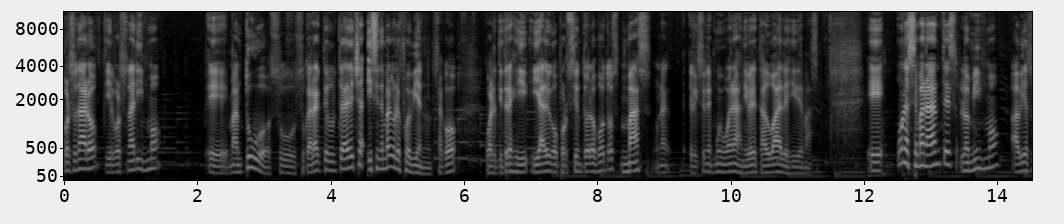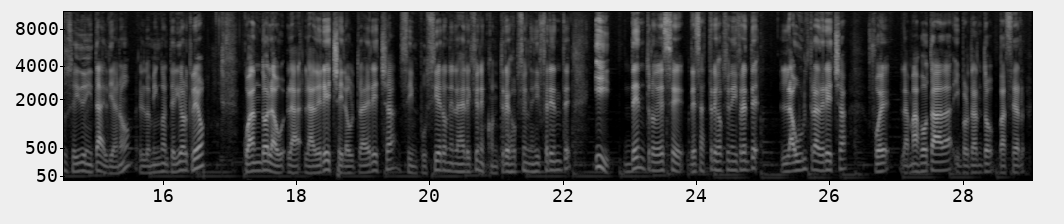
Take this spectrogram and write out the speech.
Bolsonaro y el bolsonarismo eh, mantuvo su, carácter ultraderecha y sin embargo le fue bien, sacó 43 y, y, algo por ciento de los votos, más una elecciones muy buenas a nivel estaduales y demás. Eh, una semana antes, lo mismo había sucedido en Italia, ¿no? El domingo anterior, creo, cuando la, derecha y la ultraderecha se impusieron en las elecciones con tres opciones diferentes y dentro de, esas tres opciones diferentes, la ultraderecha fue la más votada y por tanto va a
